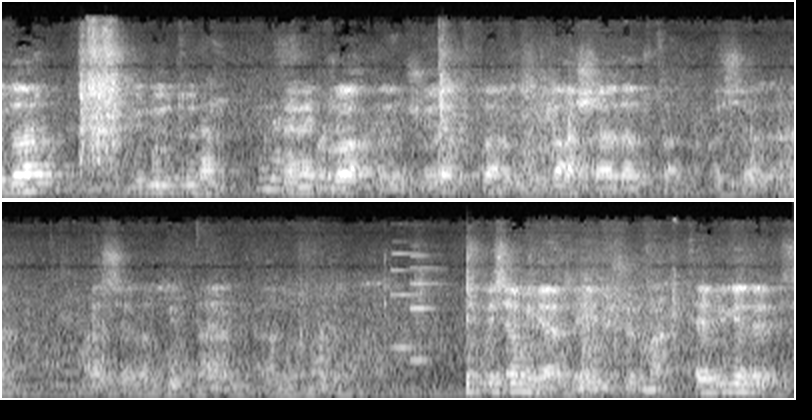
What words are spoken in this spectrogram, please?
Bu da Bluetooth kulaklığın şöyle tutalım burada aşağıdan tutalım. Aşağıdan. Ha. Aşağıdan. Ha, tamam hadi. Çıkmışa mı geldi? İyi düşürme. Tebrik ederiz.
